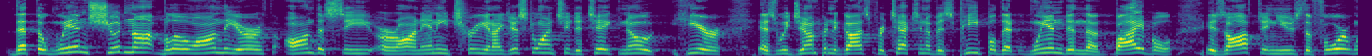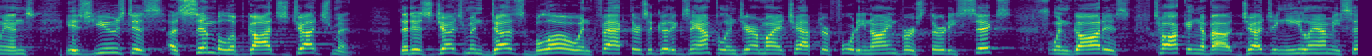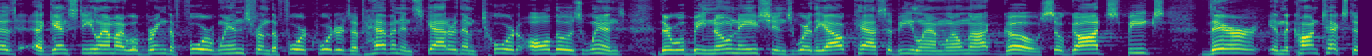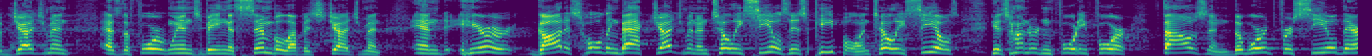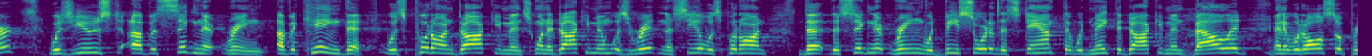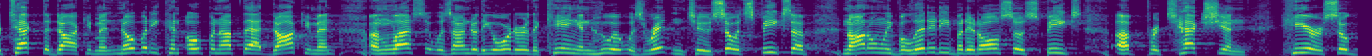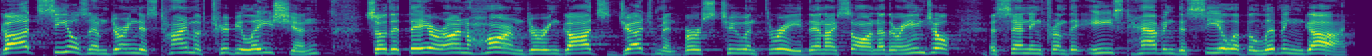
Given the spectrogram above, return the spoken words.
that the wind should not blow on the earth, on the sea, or on any tree. And I just want you to take note here as we jump into God's protection of his people that wind in the Bible is often used, the four winds, is used as a symbol of God's judgment. That his judgment does blow. In fact, there's a good example in Jeremiah chapter 49, verse 36 when God is talking about judging Elam, he says, Against Elam I will bring the four winds from the four quarters of heaven and scatter them toward all those winds. There will be no nations where the outcasts of Elam will not go. So God speaks there in the context of judgment as the four winds being a symbol of his judgment. And here, God is holding back judgment until he seals his people, until he seals his 144 thousand. The word for seal there was used of a signet ring of a king that was put on documents. When a document was written, a seal was put on. The, the signet ring would be sort of the stamp that would make the document valid and it would also protect the document. Nobody can open up that document unless it was under the order of the king and who it was written to. So it speaks of not only validity, but it also speaks of protection here. So God seals them during this time of tribulation so that they are unharmed during God's judgment. Verse 2 and 3. Then I saw another angel ascending from the east, having the seal of the living God.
